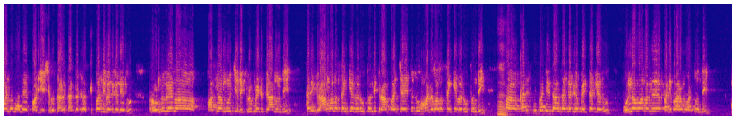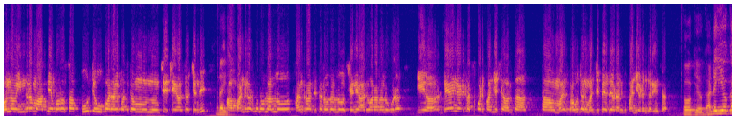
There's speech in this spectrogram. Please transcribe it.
మండలాలు ఏర్పాటు చేసిండ్రు. దానికి తగ్గట్టుగా సిబ్బంది పెరగలేదు. రెండు వేల పద్నాలుగు నుంచి రిక్రూట్మెంట్ ప్లాన్ ఉంది. కానీ గ్రామాల సంఖ్య పెరుగుతుంది గ్రామ పంచాయతీలు మండలాల సంఖ్య పెరుగుతుంది. కానీ సిబ్బందికి దానికి తగ్గట్టుగా పెంచట్లేదు. ఉన్న వాళ్ళ మీద పని భారం పడుతుంది. మొన్న ఇంద్రం ఆత్మీయ భరోసా పూర్తి ఉపాధి పథకం నుంచి చేయాల్సి వచ్చింది. ఆ పండుగ సెలవులలో సంక్రాంతి సెలవులలో శని ఆదివారాలలో కూడా ఈ డే అండ్ నైట్ కష్టపడి పనిచేసే అంతా మ- ప్రభుత్వానికి మంచి పేరు తేవడానికి పనిచేయడం జరిగింది సార్. ఓకే ఓకే. అంటే ఈ యొక్క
